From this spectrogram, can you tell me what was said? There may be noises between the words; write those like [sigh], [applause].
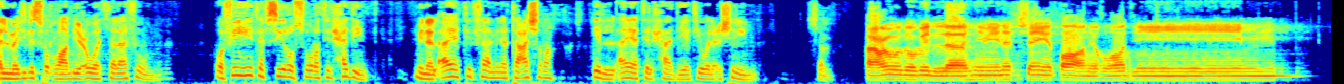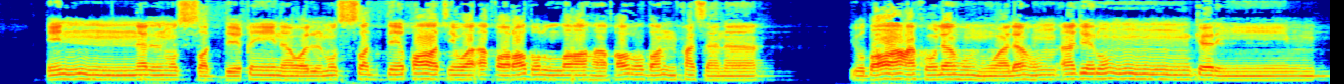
المجلس الرابع والثلاثون. وفيه تفسير سورة الحديد من الآية الثامنة عشرة إلى الآية الحادية والعشرين. سم. أعوذ بالله من الشيطان الرجيم. إن المصدقين والمصدقات وأقرضوا الله قرضا حسنا يضاعف لهم ولهم أجر كريم.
